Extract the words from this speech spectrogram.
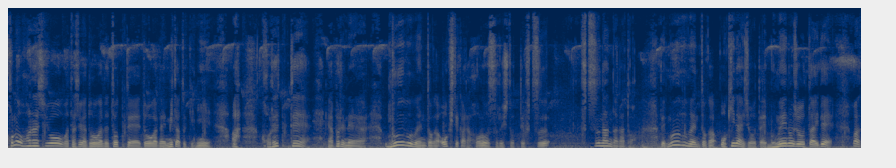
このお話を私が動画で撮って動画で見たときに、あ、これってやっぱりね、ムーブメントが起きてからフォローする人って普通、普通なんだなと。で、ムーブメントが起きない状態、無名の状態で、まあ、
